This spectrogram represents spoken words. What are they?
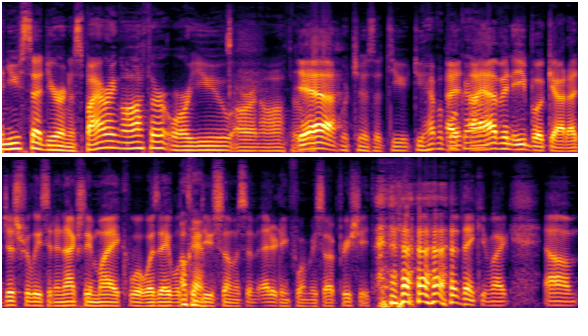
And you said you're an aspiring author, or you are an author. Yeah. Which, which is it? Do you do you have a book I, out? I have an ebook out. I just released it, and actually, Mike was able okay. to do some some editing for me, so I appreciate that. Thank you, Mike. Um,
